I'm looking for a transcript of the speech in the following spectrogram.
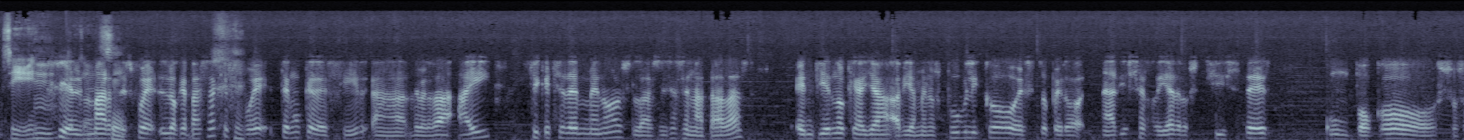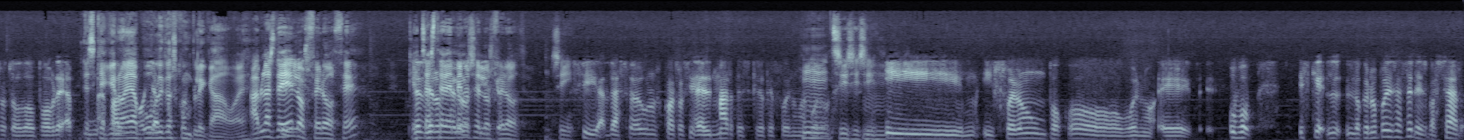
Sí. Mm. Sí, el Sí. martes fue. Lo que pasa que fue, tengo que decir, ah, de verdad, ahí sí que eché de menos las risas enlatadas. Entiendo que haya, había menos público, esto, pero nadie se reía de los chistes. Un poco soso todo, pobre. Es que que no haya público es complicado, ¿eh? Hablas de Sí. los feroz, ¿eh? Que echaste de menos en los feroz. Sí. Sí, de hace unos cuatro, sí, el martes creo que fue, no me acuerdo. Mm, sí, sí, sí. Y, y fueron un poco, bueno, eh, hubo, es que lo que no puedes hacer es basar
